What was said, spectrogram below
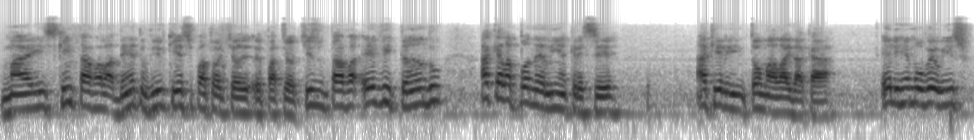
Mas quem estava lá dentro viu que esse patrioti- patriotismo estava evitando aquela panelinha crescer, aquele toma lá e da cá. Ele removeu isso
